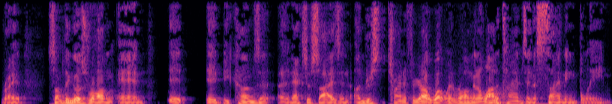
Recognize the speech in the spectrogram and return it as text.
right? Something goes wrong and it, it becomes an, an exercise in under trying to figure out what went wrong. And a lot of times in assigning blame,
